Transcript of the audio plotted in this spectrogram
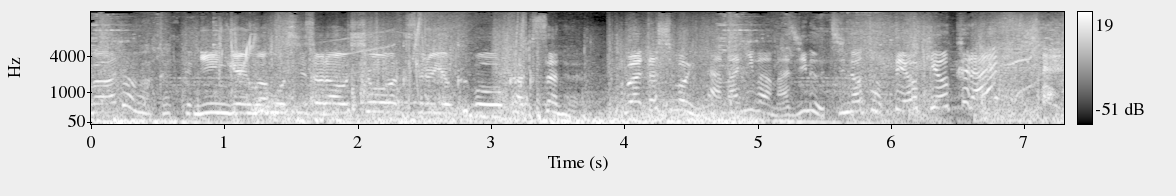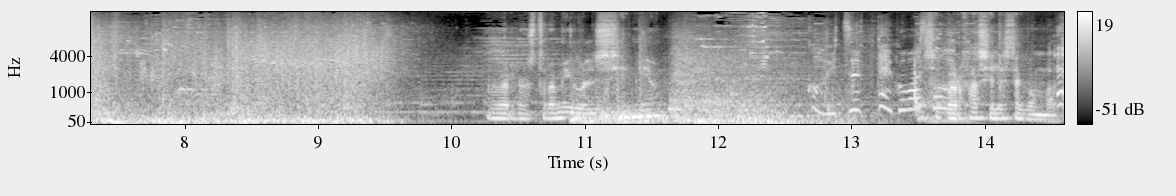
まだ分かって人間は星空を掌握する欲望を隠さない。私もたまにはまじむうちのとっておきをくらえ A ver, nuestro amigo el simio. Súper fácil este combate.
